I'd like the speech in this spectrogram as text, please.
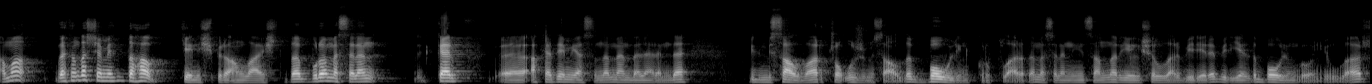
Amma vətəndaş cəmiyyəti daha geniş bir anlayışdır da. Bura məsələn Qərb e, akademiyasında mənbələrində bir misal var, çox uc misaldır. Bowling qruplarıdır. Məsələn, insanlar yığılırlar bir yerə, bir yerdə bowling oynayırlar.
